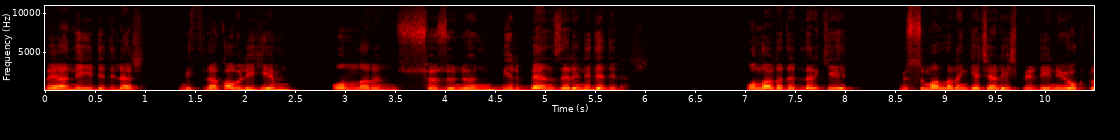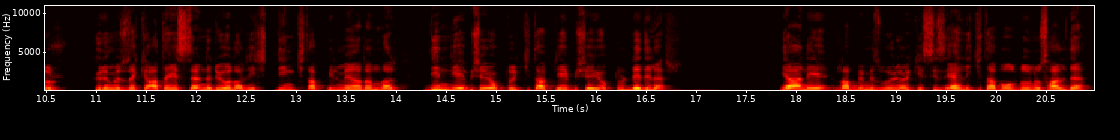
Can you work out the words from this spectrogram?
veya neyi dediler? Misle kavlihim onların sözünün bir benzerini dediler. Onlar da dediler ki Müslümanların geçerli hiçbir dini yoktur. Günümüzdeki ateistler ne diyorlar? Hiç din kitap bilmeyen adamlar. Din diye bir şey yoktur, kitap diye bir şey yoktur dediler. Yani Rabbimiz buyuruyor ki siz ehli kitap olduğunuz halde,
